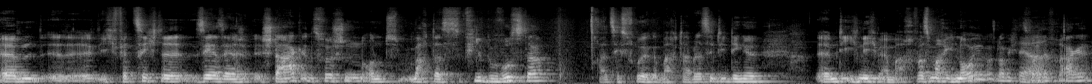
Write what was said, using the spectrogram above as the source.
ähm, äh, ich verzichte sehr, sehr stark inzwischen und mache das viel bewusster, als ich es früher gemacht habe. Das sind die Dinge, ähm, die ich nicht mehr mache. Was mache ich neu, glaube ich, die ja. zweite Frage.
